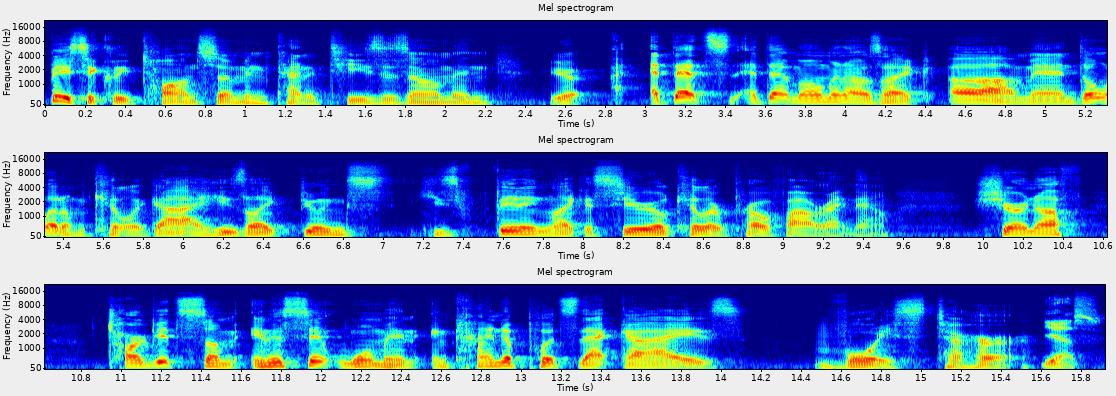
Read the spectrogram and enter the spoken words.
basically taunts him and kind of teases him and you're at that at that moment I was like, "Oh man, don't let him kill a guy. He's like doing he's fitting like a serial killer profile right now." Sure enough, targets some innocent woman and kind of puts that guy's voice to her. Yes.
